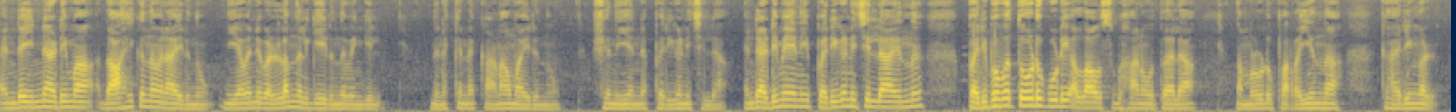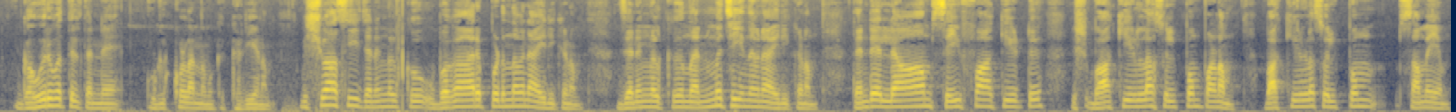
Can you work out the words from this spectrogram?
എന്റെ ഇന്ന അടിമ ദാഹിക്കുന്നവനായിരുന്നു. നീ അവന് വെള്ളം നൽകിയിരുന്നുവെങ്കിൽ നിനക്കെന്നെ കാണാമായിരുന്നു. പക്ഷെ നീ എന്നെ പരിഗണിച്ചില്ല. എന്റെ അടിമയെ നീ പരിഗണിച്ചില്ല എന്ന് പരിഭവത്തോടു കൂടി അള്ളാഹു സുബാനോത്താല നമ്മളോട് പറയുന്ന കാര്യങ്ങൾ ഗൗരവത്തിൽ തന്നെ ഉൾക്കൊള്ളാൻ നമുക്ക് കഴിയണം. വിശ്വാസി ജനങ്ങൾക്ക് ഉപകാരപ്പെടുന്നവനായിരിക്കണം. ജനങ്ങൾക്ക് നന്മ ചെയ്യുന്നവനായിരിക്കണം. തന്റെ എല്ലാം സേഫാക്കിയിട്ട് ബാക്കിയുള്ള സ്വല്പം പണം ബാക്കിയുള്ള സ്വല്പം സമയം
